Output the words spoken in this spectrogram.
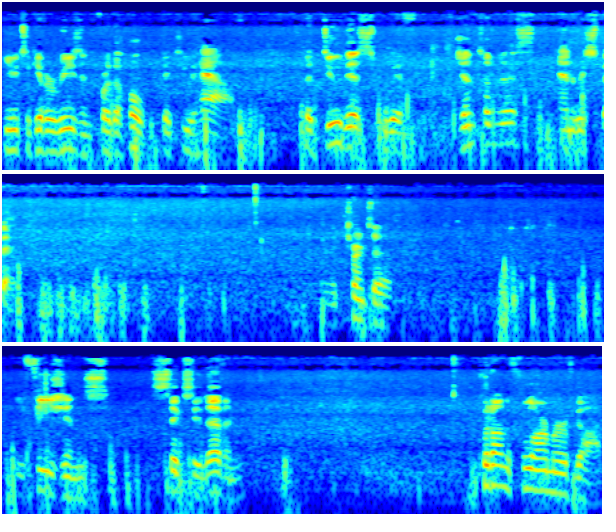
you to give a reason for the hope that you have. But do this with gentleness and respect. turn to Ephesians 6:11. Put on the full armor of God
